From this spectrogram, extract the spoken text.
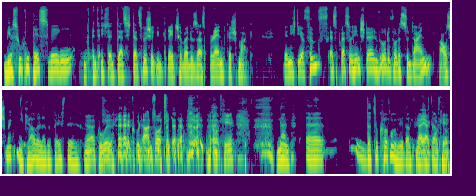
Wir suchen deswegen. Dass ich dazwischen gegrätsche, weil du sagst Brandgeschmack. Wenn ich dir fünf Espresso hinstellen würde, würdest du deinen rausschmecken? Klar, weil er der Beste ist. Ja, cool. Coole Antwort. okay. Nein, äh, dazu kommen wir dann vielleicht ja, ja, okay. Noch.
